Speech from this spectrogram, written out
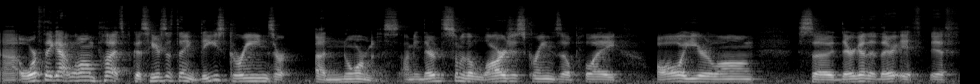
uh, or if they got long putts. Because here's the thing: these greens are enormous. I mean, they're some of the largest greens they'll play all year long. So they're gonna they're if if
